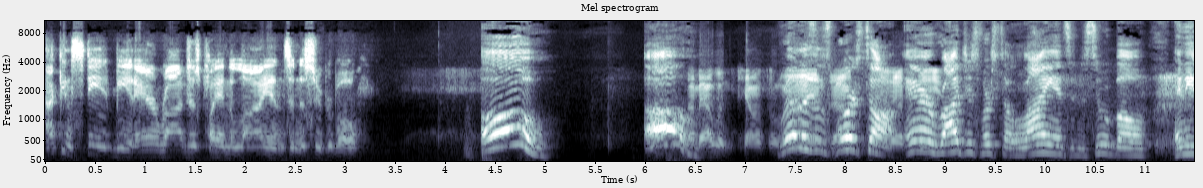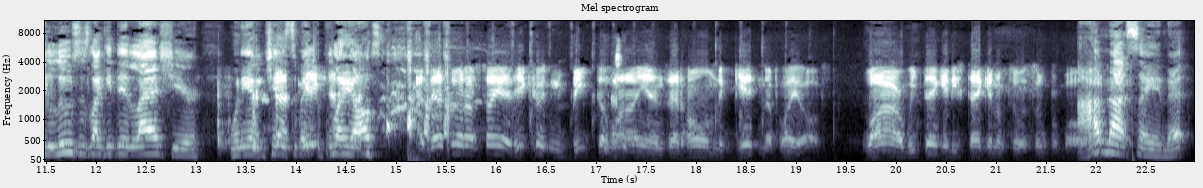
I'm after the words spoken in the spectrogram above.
I can see it being Aaron Rodgers playing the Lions in the Super Bowl. Oh, oh. I mean, I wouldn't count the Rellism Lions Sports Talk. Aaron Rodgers versus the Lions in the Super Bowl, and he loses like he did last year when he had a chance to make the playoffs. That's what I'm saying. He couldn't beat the Lions at home to get in the playoffs. Why are we thinking he's taking them to a Super Bowl? I'm not saying that.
